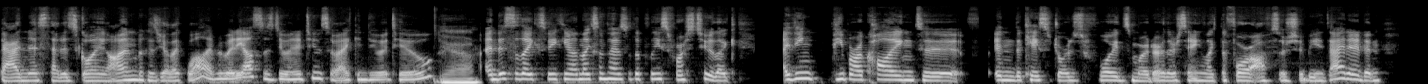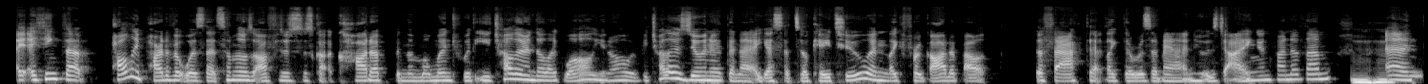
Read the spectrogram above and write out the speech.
badness that is going on because you're like, well, everybody else is doing it too, so I can do it too. Yeah. And this is like speaking on like sometimes with the police force too. Like I think people are calling to in the case of George Floyd's murder, they're saying like the four officers should be indicted. And I, I think that probably part of it was that some of those officers just got caught up in the moment with each other and they're like, well, you know, if each other is doing it, then I, guess that's okay too. And like forgot about the fact that like there was a man who was dying in front of them. Mhm. And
